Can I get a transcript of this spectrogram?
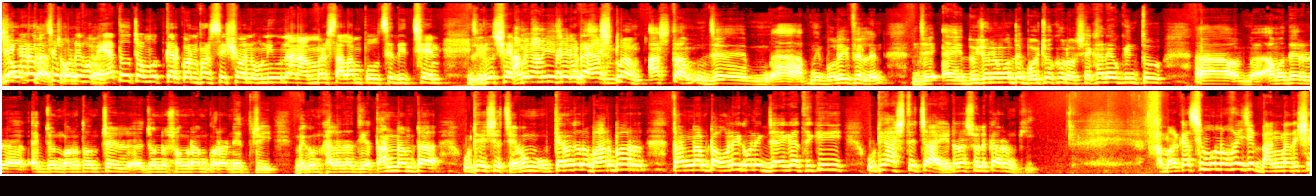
যে কারও কাছে মনে হবে এত চমৎকার কনভারসেশন উনি উনার আম্মার সালাম পৌঁছে দিচ্ছেন ইউনুস সাহেব আমি আমি এই জায়গাটা আসলাম আসতাম যে আপনি বলেই ফেললেন যে এই দুইজনের মধ্যে বৈঠক হলো সেখানেও কিন্তু আহ, আমাদের একজন গণতন্ত্রের জন্য সংগ্রাম করা নেত্রী বেগম খালেদা জিয়া তার নামটা উঠে এসেছে এবং কেন যেন বারবার তার নামটা অনেক অনেক জায়গা থেকেই উঠে আসতে চায় এটার আসলে কারণ কি? আমার কাছে মনে হয় যে বাংলাদেশে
